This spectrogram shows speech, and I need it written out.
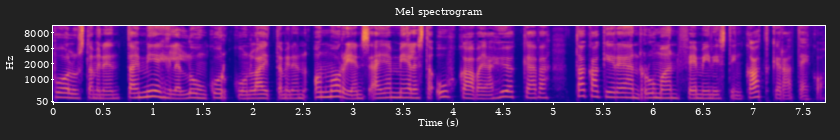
puolustaminen tai miehille luun kurkkuun laittaminen on morjensäijän mielestä uhkaava ja hyökkäävä, takakireän ruman feministin katkera teko.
